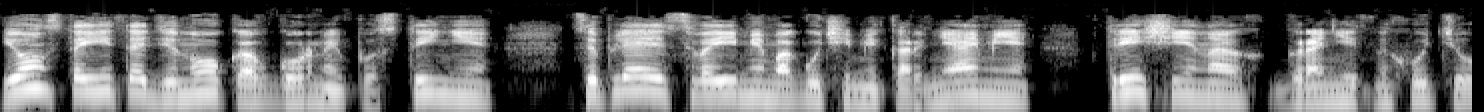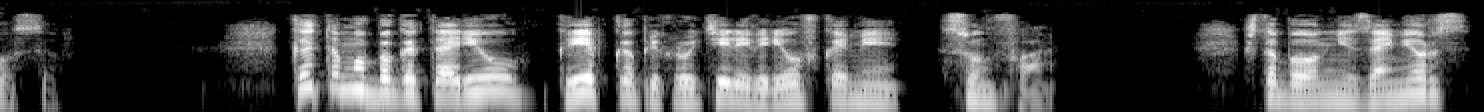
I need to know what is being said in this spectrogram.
и он стоит одиноко в горной пустыне, цепляясь своими могучими корнями в трещинах гранитных утесов. К этому богатырю крепко прикрутили веревками сунфа. Чтобы он не замерз,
